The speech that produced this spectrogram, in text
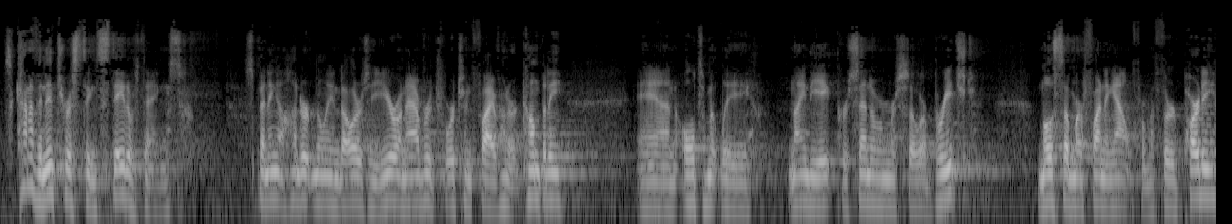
It's kind of an interesting state of things. Spending $100 million a year on average, Fortune 500 company, and ultimately 98% of them or so are breached. Most of them are finding out from a third party,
